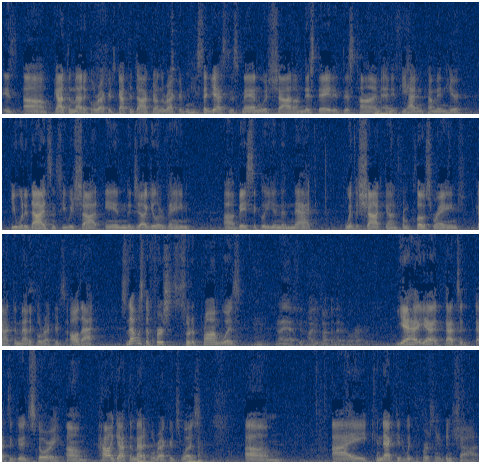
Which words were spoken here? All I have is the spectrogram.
is uh, got the medical records, got the doctor on the record, and he said, yes, this man was shot on this date at this time, and if he hadn't come in here, he would have died since he was shot in the jugular vein, uh, basically in the neck, with a shotgun from close range. Got the medical records, all that. So that was the first sort of prong was Can I ask you how you got the medical records? Yeah, yeah, that's a that's a good story. Um, how I got the medical records was, um, I connected with the person who'd been shot.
